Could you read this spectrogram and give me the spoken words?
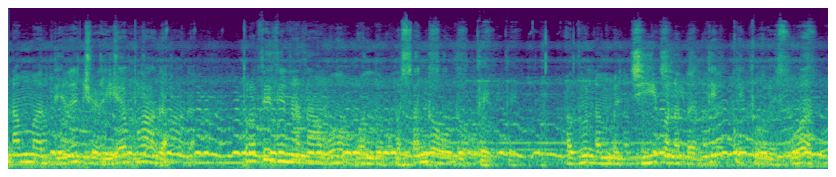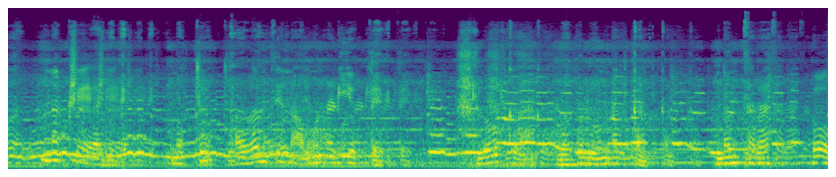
ನಮ್ಮ ದಿನಚರಿಯ ಭಾಗ. ಪ್ರತಿದಿನ ನಾವು ಒಂದು ಪ್ರಸಂಗ ಓದುತ್ತೇವೆ. ಅದು ನಮ್ಮ ಜೀವನದ ದಿಕ್ಕು ತೋರಿಸುವ ನಕ್ಷೆಯಾಗಿದೆ ಮತ್ತು ಅದಂತೆ ನಾವು ನಡೆಯುತ್ತೇವೆ. ಶ್ಲೋಕ ಮೊದಲು ನಂತರ, ಓ,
